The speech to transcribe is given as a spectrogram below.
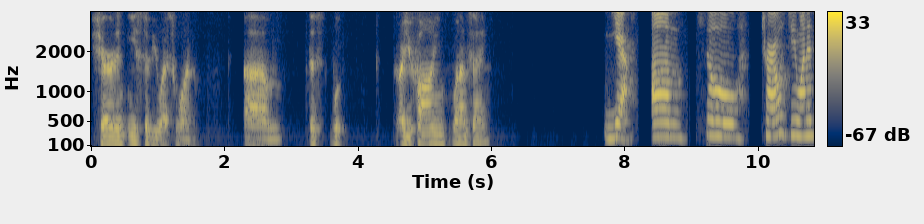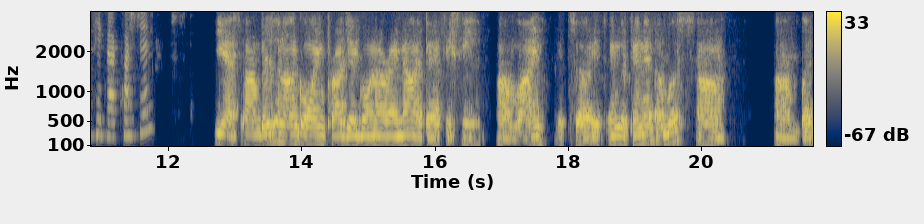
Sheridan east of US 1. Um, this, w- are you following what I'm saying? Yeah. Um, so Charles, do you want to take that question? Yes, um, there's an ongoing project going on right now at the FEC um, line. It's uh, it's independent of us, um, um, but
